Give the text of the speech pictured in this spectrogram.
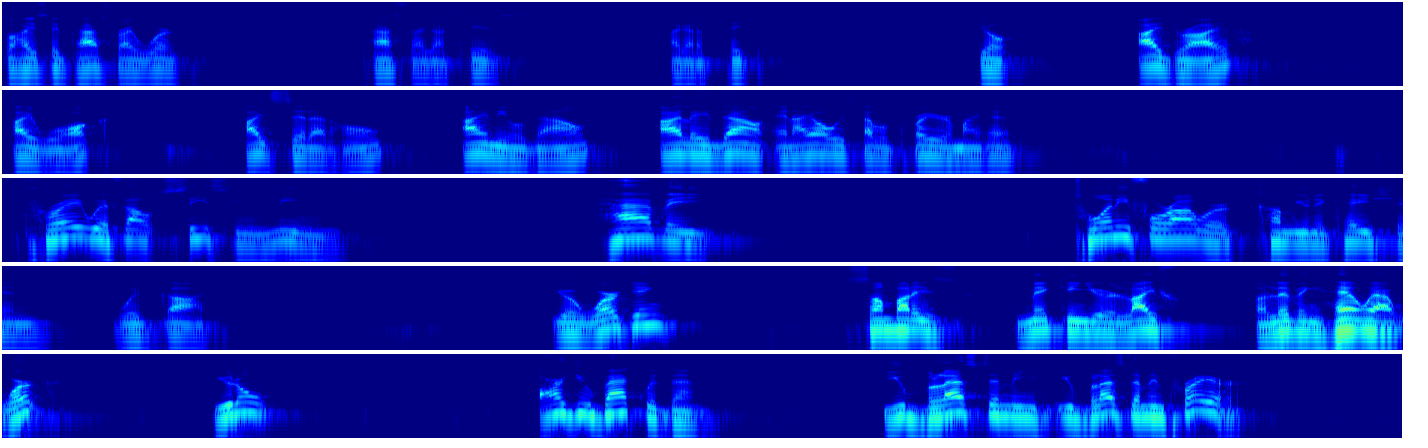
So how you say, Pastor, I work. Pastor, I got kids. I got to take it. Yo, I drive. I walk. I sit at home. I kneel down. I lay down and I always have a prayer in my head. Pray without ceasing means have a 24 hour communication with God. You're working, somebody's making your life a living hell at work. You don't argue back with them you bless them in, you bless them in prayer.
